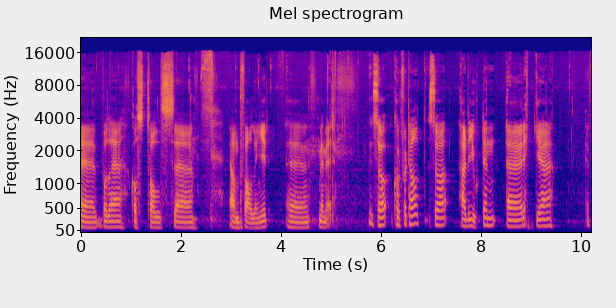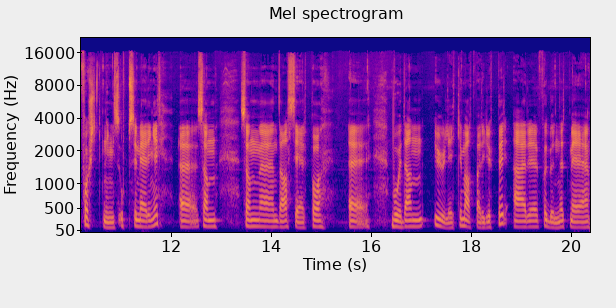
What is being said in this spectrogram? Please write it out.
eh, både kostholdsanbefalinger eh, med mer. Så kort fortalt så er det gjort en eh, rekke forskningsoppsummeringer eh, som, som eh, da ser på hvordan ulike matvaregrupper er forbundet med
